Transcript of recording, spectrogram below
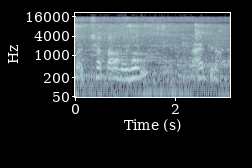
स्वच्छता मोहीम काय तिला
